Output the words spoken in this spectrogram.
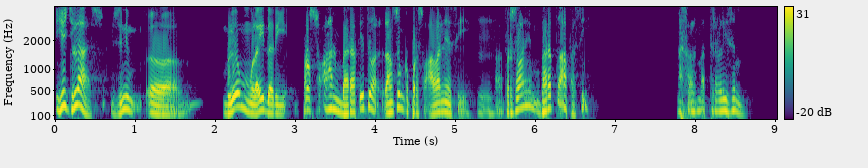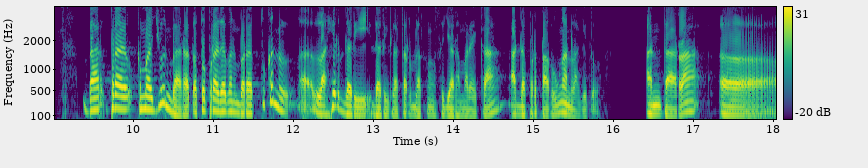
Iya jelas. Di sini uh, beliau mulai dari persoalan barat itu langsung ke persoalannya sih. Hmm. Uh, persoalannya barat itu apa sih? Masalah materialisme. Bar, pra, kemajuan barat atau peradaban barat itu kan uh, lahir dari dari latar belakang sejarah mereka, ada pertarungan lah gitu. Antara uh,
